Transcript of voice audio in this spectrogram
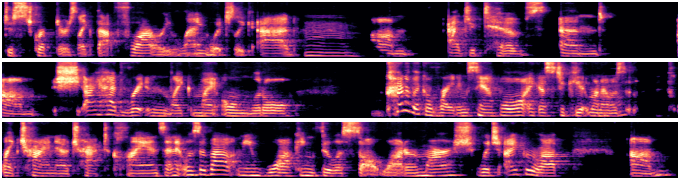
descriptors like that flowery language like add mm. um, adjectives and um, she, i had written like my own little kind of like a writing sample i guess to get when i was like trying to attract clients and it was about me walking through a saltwater marsh which i grew up um,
